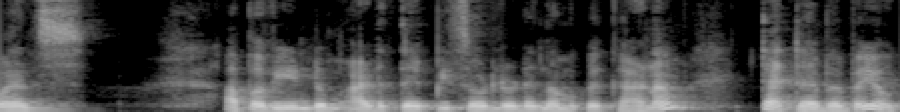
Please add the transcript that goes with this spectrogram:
മച്ച് അപ്പോൾ വീണ്ടും അടുത്ത എപ്പിസോഡിലൂടെ നമുക്ക് കാണാം. ടാറ്റാ ബൈ ഓക്കെ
